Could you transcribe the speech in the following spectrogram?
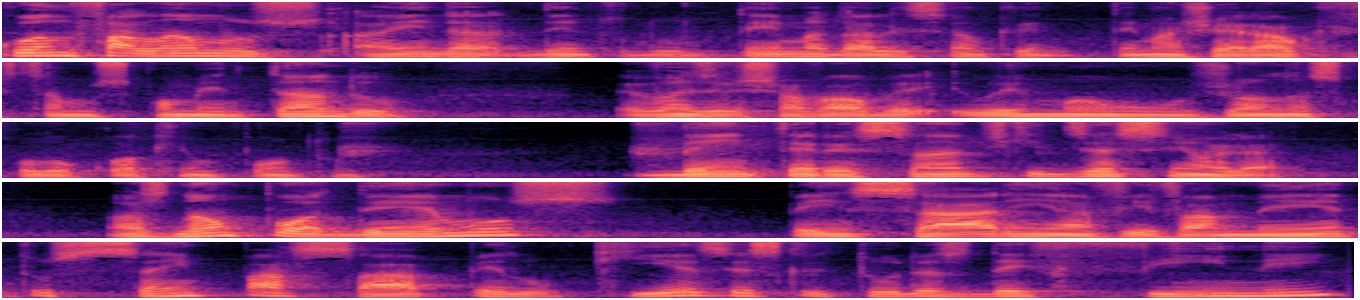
quando falamos ainda dentro do tema da lição, que é o tema geral que estamos comentando, Evangelho Chaval, o irmão Jonas colocou aqui um ponto bem interessante que diz assim, olha, nós não podemos pensar em avivamento sem passar pelo que as escrituras definem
